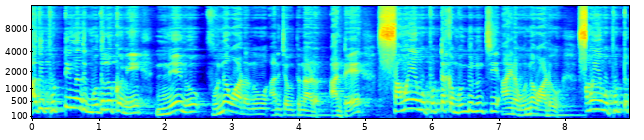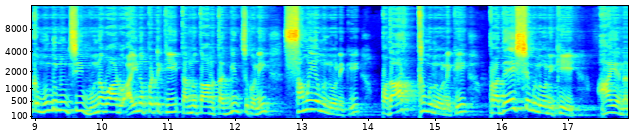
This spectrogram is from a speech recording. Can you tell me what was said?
అది పుట్టినది మొదలుకొని నేను ఉన్నవాడను అని చెబుతున్నాడు. అంటే సమయము పుట్టక ముందు నుంచి ఆయన ఉన్నవాడు. సమయము పుట్టక ముందు నుంచి ఉన్నవాడు అయినప్పటికీ తన్ను తాను తగ్గించుకొని సమయములోనికి ప్రాంతములోనికి ప్రదేశములోనికి ఆయన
